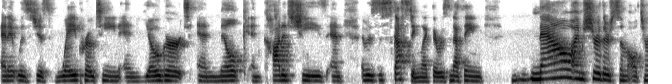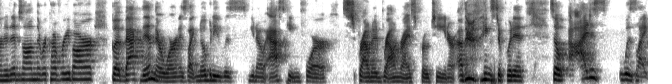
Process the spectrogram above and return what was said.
and it was just whey protein and yogurt and milk and cottage cheese, and it was disgusting. Like there was nothing now i'm sure there's some alternatives on the recovery bar but back then there weren't. It's like nobody was you know asking for sprouted brown rice protein or other things to put in. So i just was like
